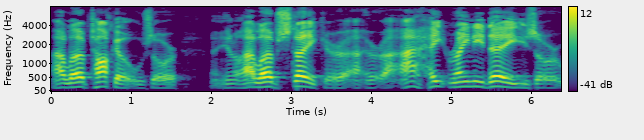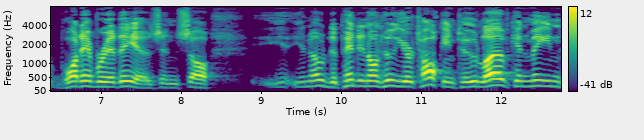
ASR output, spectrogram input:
I love tacos or, you know, I love steak or I, or I hate rainy days or whatever it is. And so, you, know, depending on who you're talking to, love can mean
